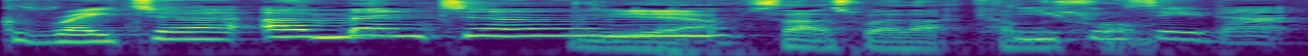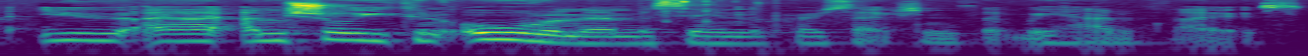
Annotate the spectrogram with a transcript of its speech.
Greater omentum. yeah. So that's where that comes from. You can from. see that. You, I, I'm sure you can all remember seeing the prosections that we had of those.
